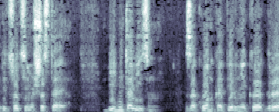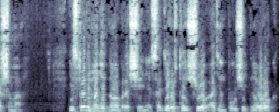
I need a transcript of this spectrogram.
576. Биметаллизм. Закон Коперника Грэшема. История монетного обращения содержит еще один поучительный урок.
